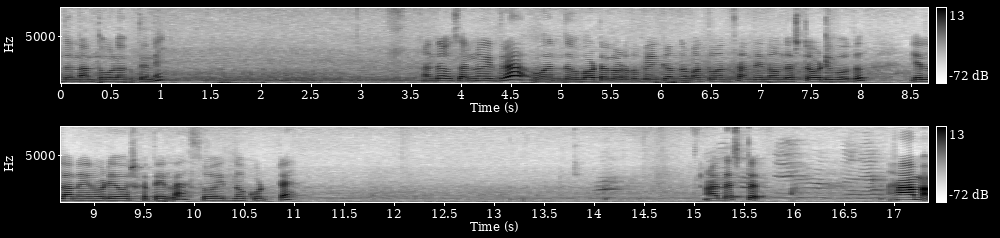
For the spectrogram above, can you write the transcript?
ಅದನ್ನು ನಾನು ತೊಗೊಳಾಗ್ತೇನೆ ಅಂದರೆ ಸಣ್ಣ ಇದ್ರೆ ಒಂದು ಬಾಟಲ್ ಹೊಡೆದು ಬೇಕಂದ್ರೆ ಮತ್ತು ಒಂದು ಸಂದ ಇನ್ನೊಂದು ಅಷ್ಟೇ ಹೊಡಿಬೋದು. ಎಲ್ಲನೂ ಏನು ಹೊಡೆಯೋ ಅವಶ್ಯಕತೆ ಇಲ್ಲ. ಸೊ ಇದನ್ನೂ ಕೊಟ್ಟೆ. ಆದಷ್ಟು ಹಾಂ ಅಮ್ಮ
